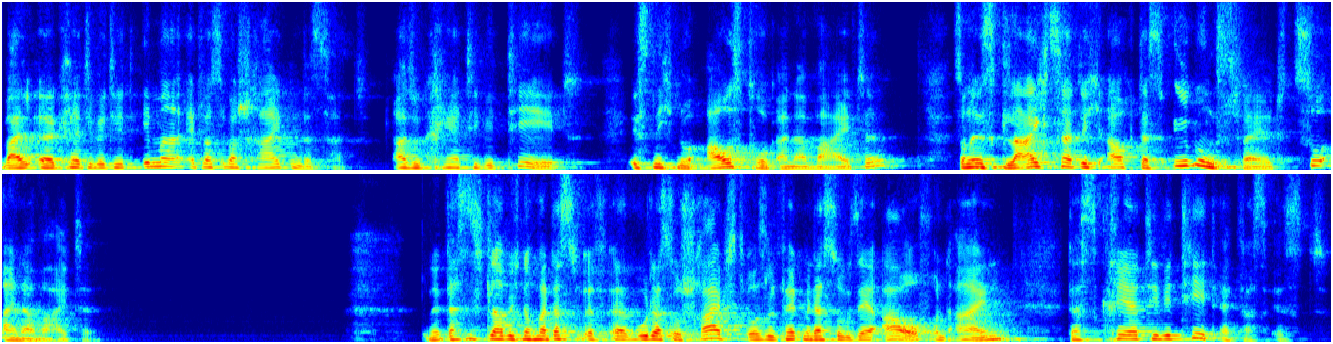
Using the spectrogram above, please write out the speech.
weil äh, Kreativität immer etwas Überschreitendes hat. Also Kreativität ist nicht nur Ausdruck einer Weite, sondern ist gleichzeitig auch das Übungsfeld zu einer Weite. Ne, das ist, glaube ich, nochmal das, äh, wo du das so schreibst, Ursel, fällt mir das so sehr auf und ein, dass Kreativität etwas ist,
